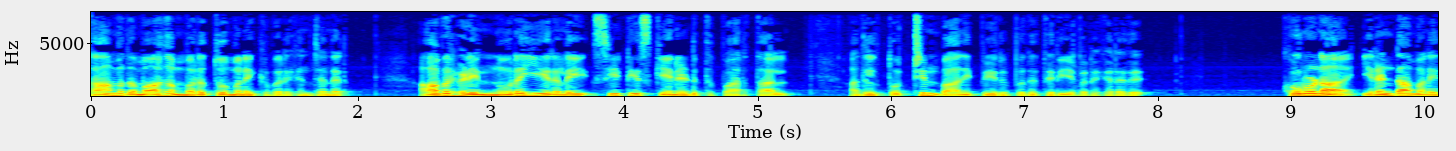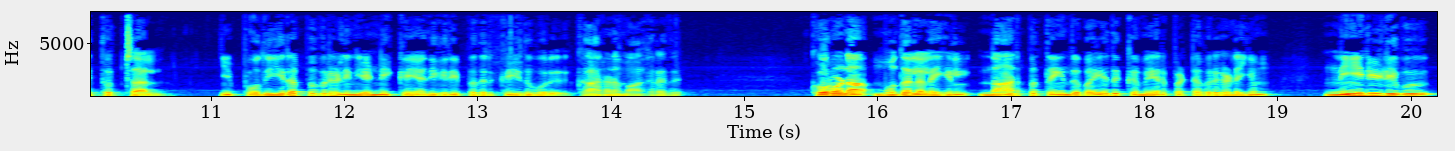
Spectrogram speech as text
தாமதமாக மருத்துவமனைக்கு வருகின்றனர். அவர்களின் நுரையீரலை சிடி ஸ்கேன் எடுத்து பார்த்தால் அதில் தொற்றின் பாதிப்பு இருப்பது தெரிய வருகிறது. கொரோனா இரண்டாம் அலை தொற்றால் இப்போது இறப்பவர்களின் எண்ணிக்கை அதிகரிப்பதற்கு இது ஒரு காரணமாகிறது. கொரோனா முதல் அலையில் நாற்பத்தைந்து வயதுக்கு மேற்பட்டவர்களையும் நீரிழிவு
